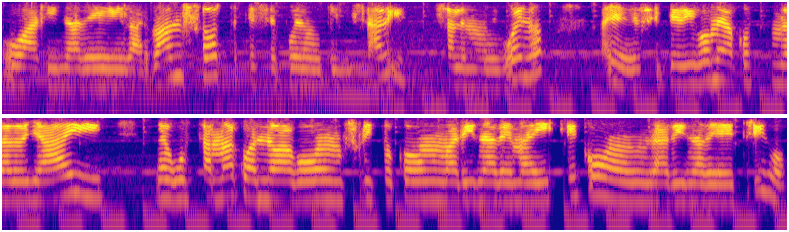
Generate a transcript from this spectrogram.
o harina de garbanzos que se pueden utilizar y salen muy buenos. si te digo, me he acostumbrado ya y me gusta más cuando hago un frito con harina de maíz que con la harina de trigo.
